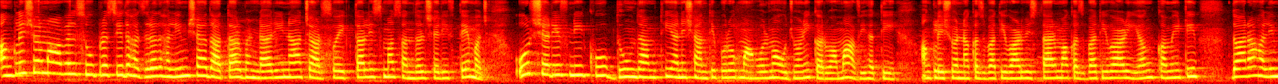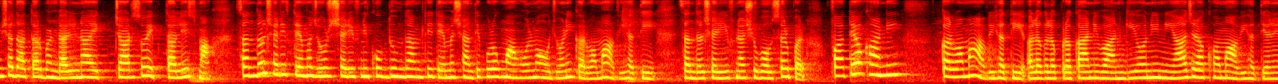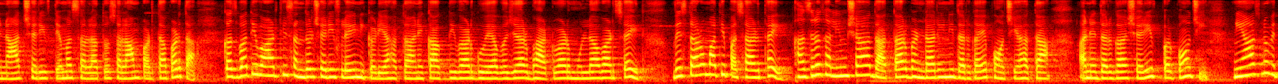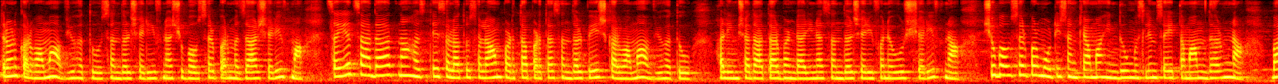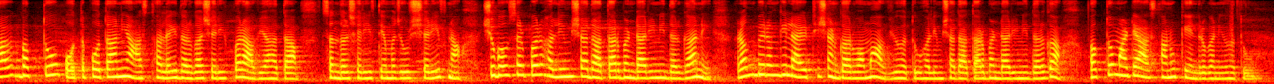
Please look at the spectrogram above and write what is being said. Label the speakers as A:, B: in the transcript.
A: અંકલેશ્વરમાં આવેલ સુપ્રસિદ્ધ હઝરત હલીમ શાહ દાતાર ભંડારીના ચારસો એકતાલીસમાં સંદલ શરીફ તેમજ ઉર્ શરીફની ખૂબ ધૂમધામથી અને શાંતિપૂર્વક માહોલમાં ઉજવણી કરવામાં આવી હતી. અંકલેશ્વરના કસબાતીવાડ વિસ્તારમાં કસબાતીવાડ યંગ કમિટી દ્વારા હલીમ શાહ દાતાર ભંડારીના એક ચારસો એકતાલીસમાં સંદલ શરીફ તેમજ ઉર્ષ શરીફની ખૂબ ધૂમધામથી તેમજ શાંતિપૂર્વક માહોલમાં ઉજવણી કરવામાં આવી હતી. સંદલ શરીફના શુભ અવસર પર ફાતેહ ખાની કરવામાં આવી હતી. અલગ અલગ પ્રકારની વાનગીઓની નિયાજ રાખવામાં આવી હતી અને નાજ શરીફ તેમજ સલાતો સલામ પડતા પડતા કસબાતી વાડથી સંદલ શરીફ લઈ નીકળ્યા હતા અને કાકદીવાડ, ગોયા બજાર, ભાટવાડ, મુલ્લાવાડ સહિત વિસ્તારોમાંથી પસાર થઈ હઝરત હલીમ શાહ દાતાર ભંડારીની દરગાહે પહોંચ્યા હતા અને દરગાહ શરીફ પર પહોંચી નિયાઝનું વિતરણ કરવામાં આવ્યું હતું. સંદલ શરીફના શુભ અવસર પર મઝાર શરીફમાં સૈયદ સાદાતના હસ્તે સલાતો સલામ પડતા પડતા સંદલ પેશ કરવામાં આવ્યું હતું. હલીમ શાહ દાતાર ભંડારીના સંદલ શરીફ અને ઉર્સ શરીફના શુભ અવસર પર મોટી સંખ્યામાં હિન્દુ, મુસ્લિમ સહિત તમામ ધર્મના ભાવિક ભક્તો પોતપોતાની આસ્થા લઈ દરગાહ શરીફ પર આવ્યા હતા. સંદલ શરીફ તેમજ ઉર્સ શરીફના શુભ અવસર પર હલીમશાહ દાતાર ભંડારીની દરગાહને રંગબેરંગી લાઇટથી શણગારવામાં આવ્યું હતું. હલીમશાહ દાતાર ભંડારીની દરગાહ ભક્તો માટે આસ્થાનું કેન્દ્ર બન્યું હતું.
